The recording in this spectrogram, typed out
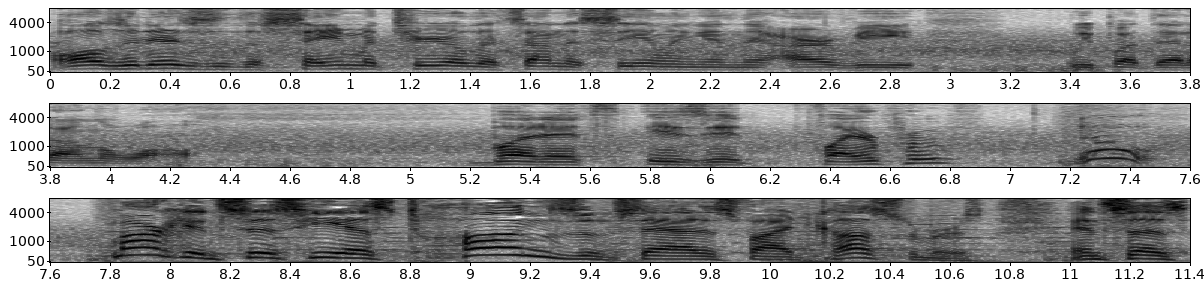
All it is is the same material that's on the ceiling in the RV. We put that on the wall. But it's is it fireproof? No. Mark insists he has tons of satisfied customers and says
